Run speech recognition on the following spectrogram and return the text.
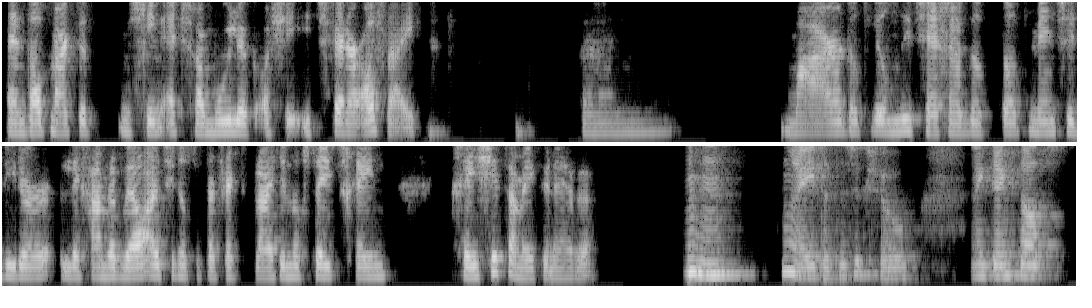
en dat maakt het misschien extra moeilijk als je iets verder afwijkt. Um, maar dat wil niet zeggen dat, dat mensen die er lichamelijk wel uitzien als het perfecte plaatje nog steeds geen, geen shit daarmee kunnen hebben. Mhm. Nee, dat is ook zo. En ik denk dat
